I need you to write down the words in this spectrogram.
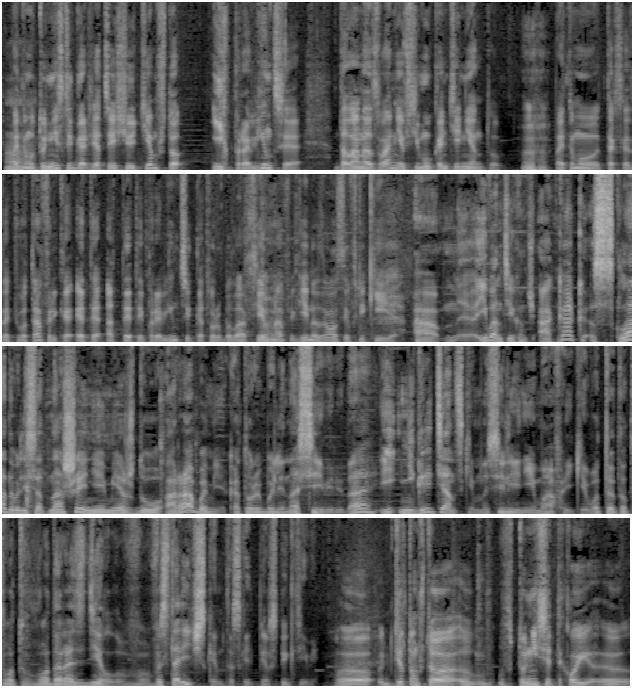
Поэтому тунисты гордятся еще и тем, что их провинция дала название всему континенту. Угу. Поэтому, так сказать, вот Африка это от этой провинции, которая была в Северной угу. Африке и называлась Африкия. А, Иван Тихонович, а как складывались отношения между арабами, которые были на севере, да, и негритянским населением Африки? Вот этот вот водораздел в, в исторической, так сказать, перспективе. Э, дело в том, что э, в Тунисе такой, э,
